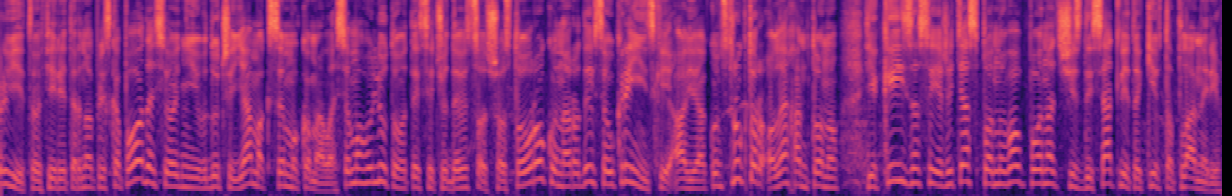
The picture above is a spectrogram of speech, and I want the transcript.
Привіт, в ефірі Тернопільська погода. Сьогодні ведучий я Максим Мокомела. 7 лютого 1906 року народився український авіаконструктор Олег Антонов, який за своє життя спланував понад 60 літаків та планерів.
